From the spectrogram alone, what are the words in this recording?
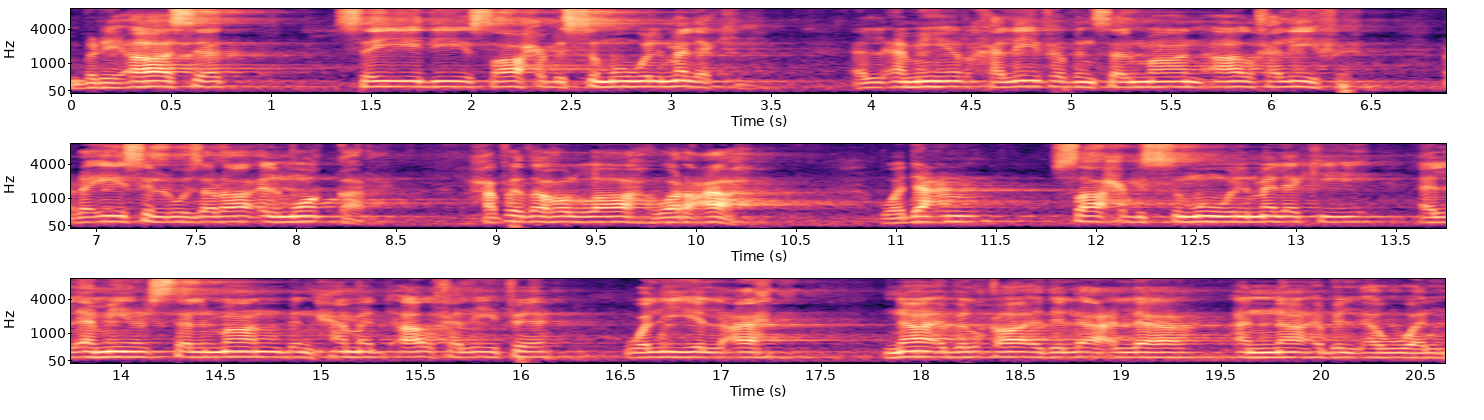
برئاسة سيدي صاحب السمو الملكي الأمير خليفة بن سلمان آل خليفة رئيس الوزراء الموقر حفظه الله ورعاه ودعم صاحب السمو الملكي الأمير سلمان بن حمد آل خليفة ولي العهد نائب القائد الأعلى النائب الأول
